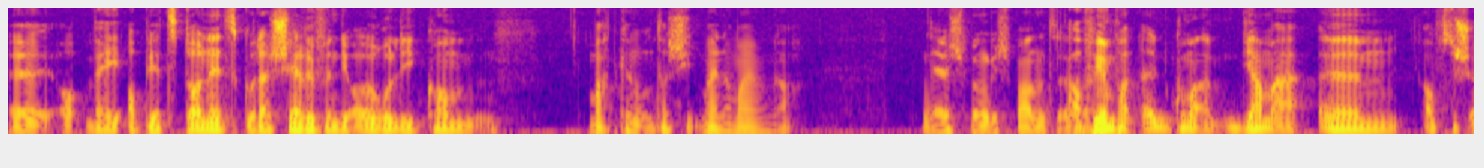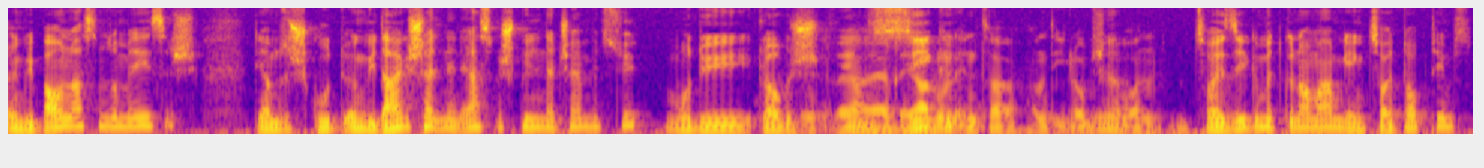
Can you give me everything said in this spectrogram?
äh, ob, jetzt Donetsk oder Sheriff in die Euroleague kommen, macht keinen Unterschied, meiner Meinung nach. Ja, ich bin gespannt. äh, Auf jeden Fall, äh, guck mal, die haben äh, ähm, auf sich irgendwie bauen lassen, so mäßig. Die haben sich gut irgendwie dargestellt in den ersten Spielen der Champions League, wo die, glaube ich, Real, Real Siege- und Inter haben die, glaube ich, ja, gewonnen. zwei Siege mitgenommen haben gegen zwei Top-Teams.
